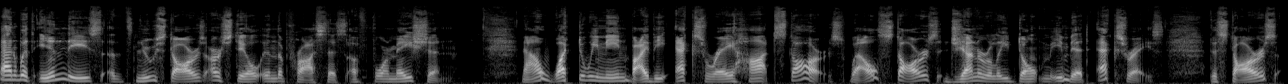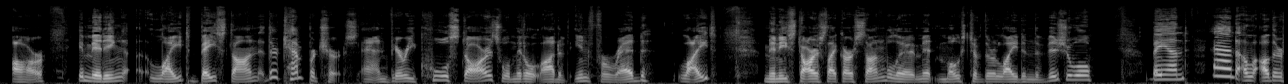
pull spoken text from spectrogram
And within these uh, new stars are still in the process of formation. Now, what do we mean by the X-ray hot stars? Well, stars generally don't emit X-rays. The stars are emitting light based on their temperatures and very cool stars will emit a lot of infrared light. Many stars like our sun will emit most of their light in the visual band and other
